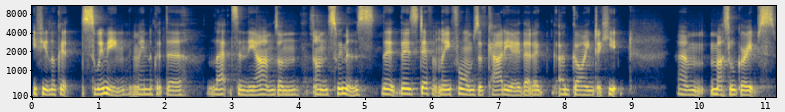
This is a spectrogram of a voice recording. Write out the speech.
if you look at swimming, I mean, look at the lats and the arms on on swimmers. There, there's definitely forms of cardio that are, are going to hit um, muscle groups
